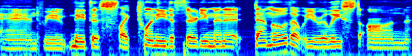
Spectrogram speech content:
and we made this like 20 to 30 minute demo that we released on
